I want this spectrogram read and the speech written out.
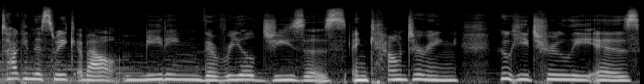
Talking this week about meeting the real Jesus, encountering who he truly is.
